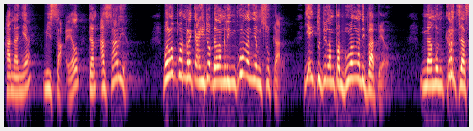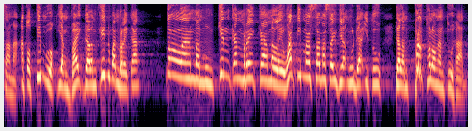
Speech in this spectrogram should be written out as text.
Hananya, Misael, dan Azaria. Walaupun mereka hidup dalam lingkungan yang sukar, yaitu dalam pembuangan di Babel. Namun kerjasama atau teamwork yang baik dalam kehidupan mereka telah memungkinkan mereka melewati masa-masa yang tidak mudah itu dalam pertolongan Tuhan.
